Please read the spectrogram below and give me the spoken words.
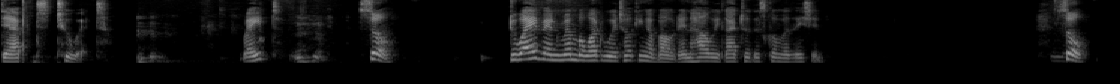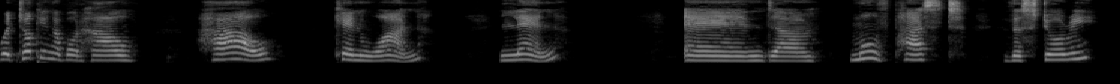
depth to it. Mhm. Right? Mhm. So, do I even remember what we were talking about and how we got to this conversation? So, we're talking about how how can one learn and um, move past the story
